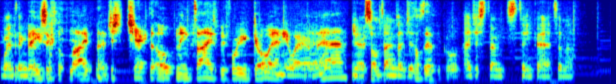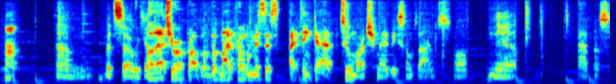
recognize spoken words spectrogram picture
went the basics of life, and just check the opening times before you go anywhere, Yeah. man. you know sometimes I It's not just difficult. I just don't think I had enough. Huh? Um, but so we got Well, that's your problem, but my problem is this. I think I had too much, maybe sometimes. Well, yeah. happens.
